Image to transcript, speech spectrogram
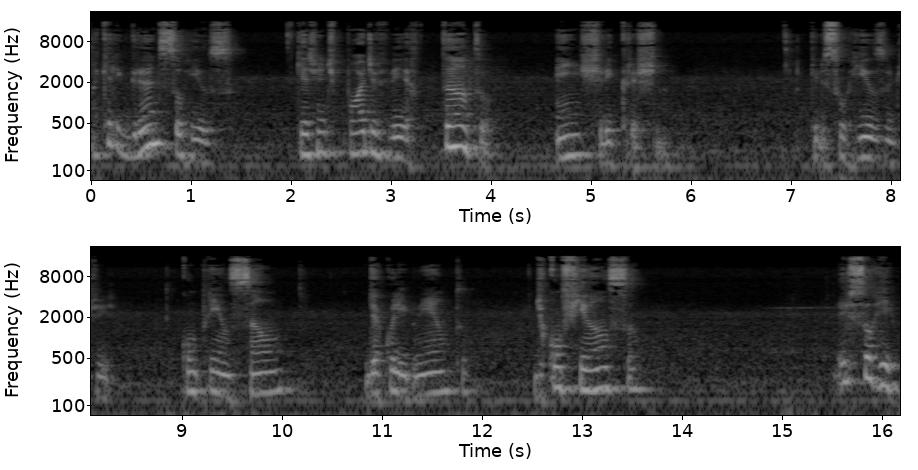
aquele grande sorriso que a gente pode ver tanto em Shri Krishna. Aquele sorriso de compreensão, de acolhimento, de confiança, ele sorri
